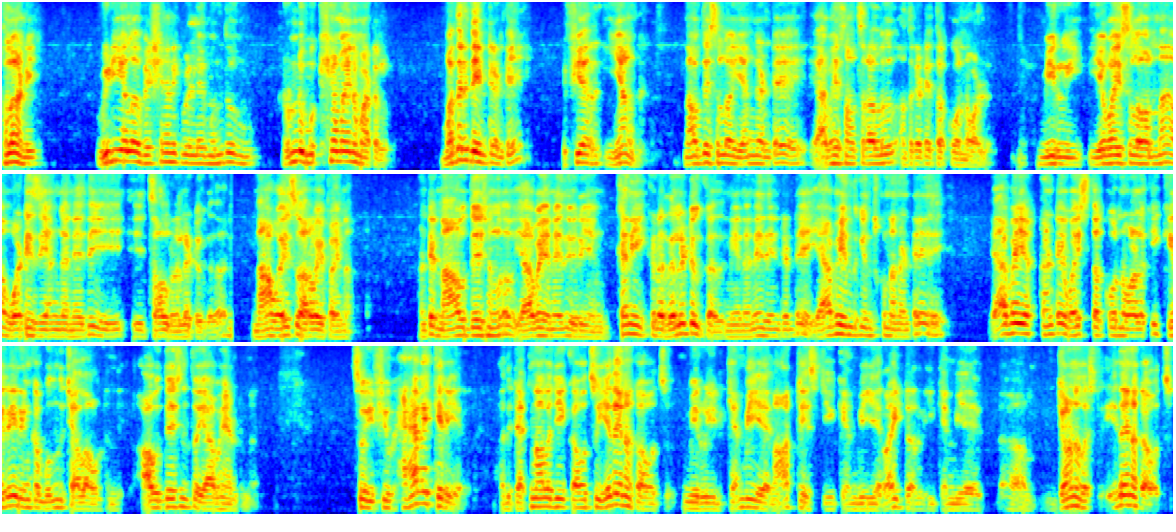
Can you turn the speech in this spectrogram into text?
Hello అండి. వీడియోలో విషయానికి వెళ్ళే ముందు రెండు ముఖ్యమైన మాటలు. మొదటిది ఏంటంటే ఇఫ్ యూ ఆర్ యంగ్ నా ఉద్దేశంలో యంగ్ అంటే 50 సంవత్సరాలు అంతకంటే తక్కువ ఉన్నవాళ్ళు. మీరు ఏ వయసులో ఉన్నా వాట్ ఈస్ యంగ్ అనేది ఇట్స్ ఆల్ రిలేటివ్ కదా! నా వయసు 60 పైన. అంటే నా ఉద్దేశంలో 50 అనేది వెరీ యంగ్. కానీ ఇక్కడ రిలేటివ్ కాదు. నేను అనేది ఏంటంటే 50 ఎందుకు ఎంచుకున్నానంటే 50 కంటే వయసు తక్కువ ఉన్న వాళ్ళకి కెరీర్ ఇంకా ముందు చాలా ఉంటుంది. ఆ ఉద్దేశంతో 50 అంటున్నాను. So if you have a career అది టెక్నాలజీ కావచ్చు, ఏదైనా కావచ్చు. మీరు it can be an artist, you can be a writer, you can be a journalist ఏదైనా కావచ్చు.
